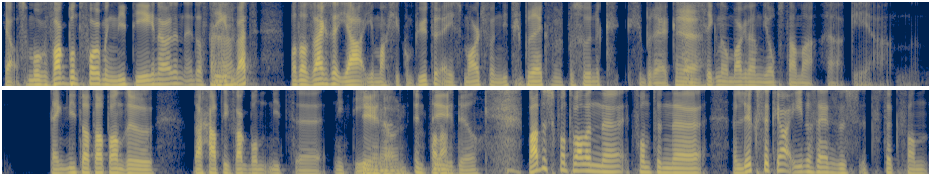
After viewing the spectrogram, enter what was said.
ja, ze mogen vakbondvorming niet tegenhouden, hè, dat is tegen de wet. Maar dan zeggen ze, ja, je mag je computer en je smartphone niet gebruiken voor persoonlijk gebruik. Ja. En Signal mag daar niet op staan, maar ja, oké, ja. Ik denk niet dat dat dan zo... Dat gaat die vakbond niet, eh, niet tegenhouden. Integendeel. Maar dus ik vond het wel een, eh, ik vond een, eh, een leuk stuk. Ja, enerzijds dus het stuk van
